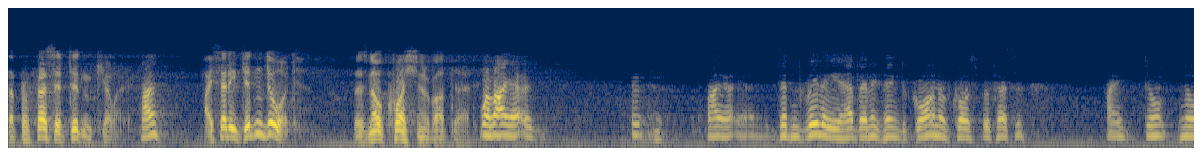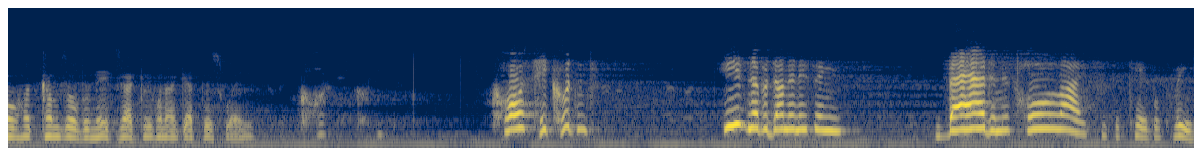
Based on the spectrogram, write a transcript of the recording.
The professor didn't kill her. What? I said he didn't do it. There's no question about that. Well, I... Uh, uh, I uh, didn't really have anything to go on, of course, Professor. I don't know what comes over me exactly when I get this way. Of course he couldn't. Of course he couldn't. He's never done anything bad in his whole life. Mrs. Cable, please.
